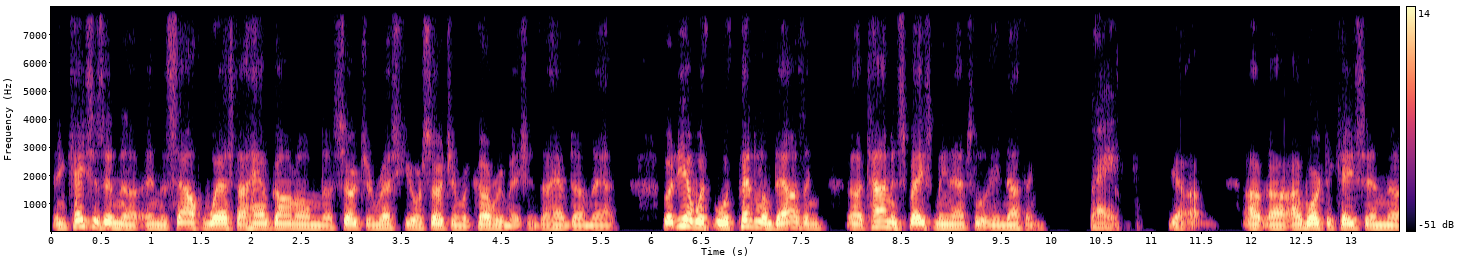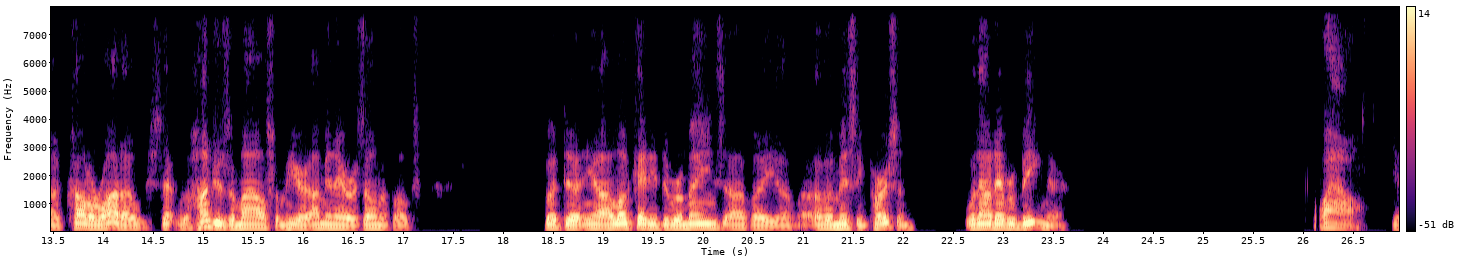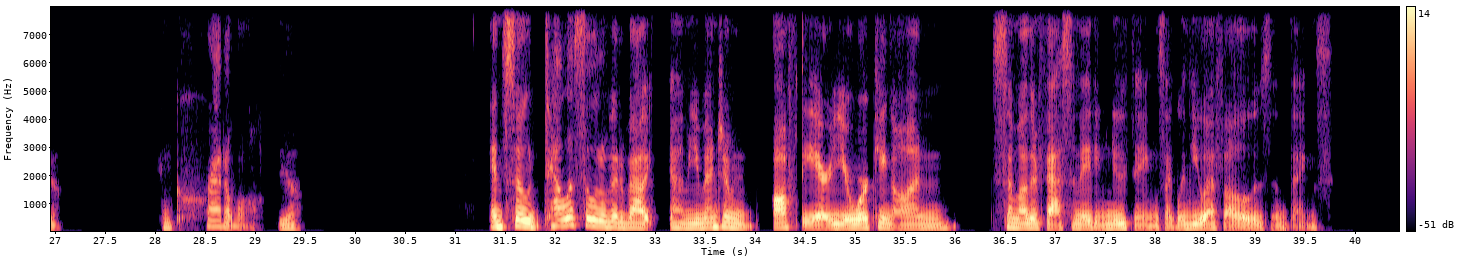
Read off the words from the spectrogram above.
in cases in the in the Southwest, I have gone on search and rescue or search and recovery missions. I have done that, but yeah, with with pendulum dowsing, uh, time and space mean absolutely nothing. Right. Yeah, I, I worked a case in uh, Colorado, hundreds of miles from here. I'm in Arizona, folks but uh, you know, I located the remains of a uh, of a missing person without ever being there. Wow. Yeah. Incredible. Yeah. And so, tell us a little bit about. Um, you mentioned off the air you're working on some other fascinating new things, like with UFOs and things.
